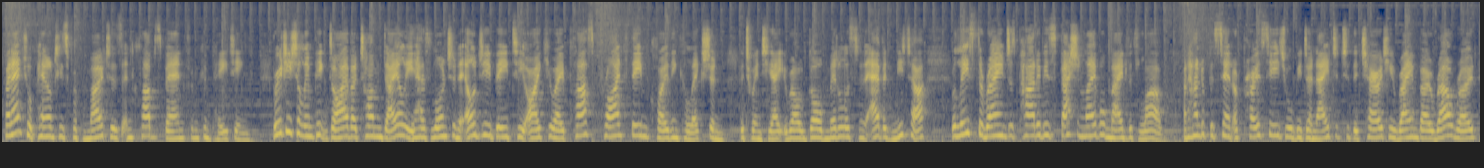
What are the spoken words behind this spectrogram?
financial penalties for promoters, and clubs banned from competing. British Olympic diver Tom Daley has launched an LGBTIQA pride themed clothing collection. The 28 year old gold medalist and avid knitter released the range as part of his fashion label Made with Love. 100% of proceeds will be donated to the charity Rainbow Railroad,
